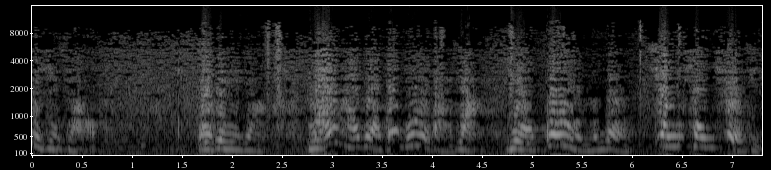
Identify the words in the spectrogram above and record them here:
负是小，我跟你讲。男孩子都不会打架，有关我们的江山社稷。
